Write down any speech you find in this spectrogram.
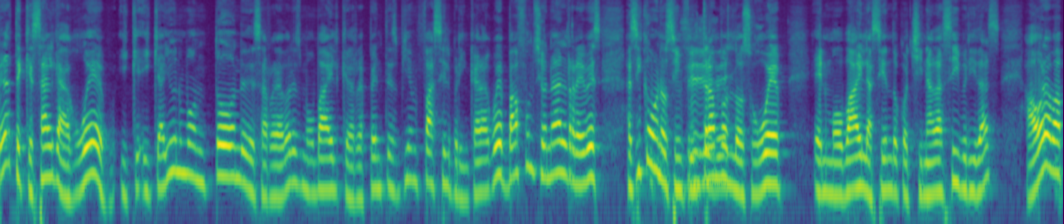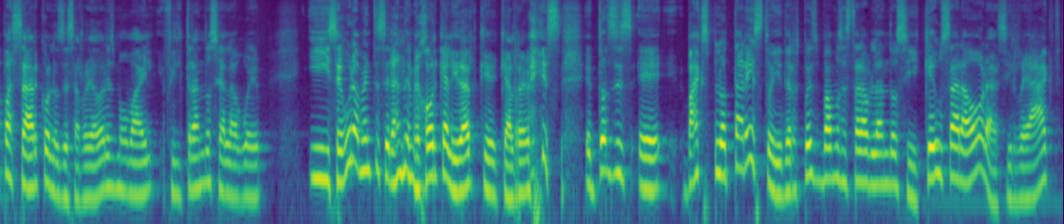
espérate que salga web y que, y que hay un montón de desarrolladores mobile que de repente es bien fácil brincar a web. Va a funcionar al revés. Así como nos infiltramos los web en mobile haciendo cochinadas híbridas, ahora va a pasar con los desarrolladores mobile filtrándose a la web y seguramente serán de mejor calidad que, al revés. Entonces eh, va a explotar esto y después vamos a estar hablando si qué usar ahora, si React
